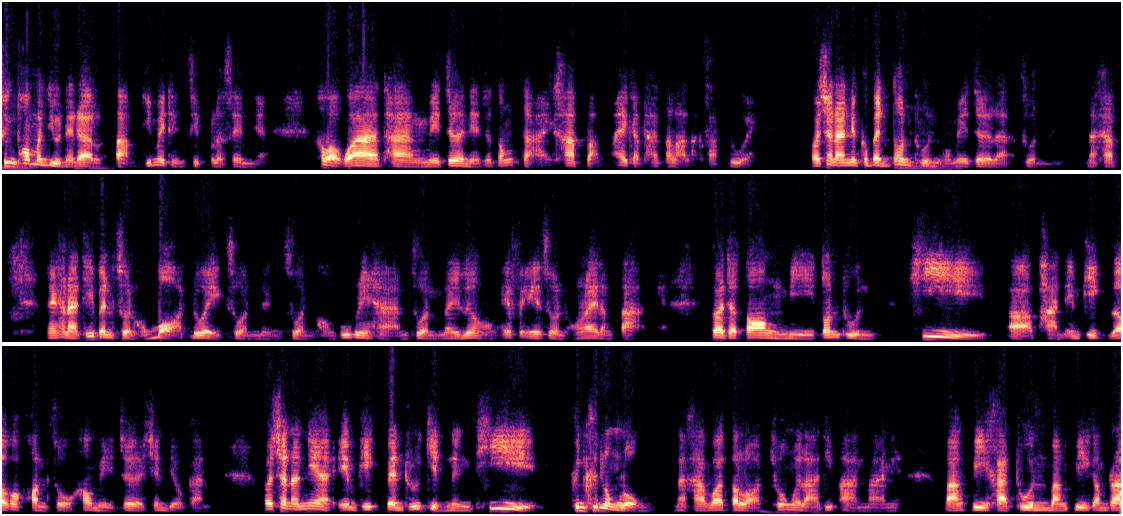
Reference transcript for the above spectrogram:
ซึ่งพอมันอยู่ในระดับต่ำที่ไม่ถึงสิบเปอร์เซ็นเนี่ยเขาบอกว่าทางเมเจอร์เนี่ยจะต้องจ่ายค่าปรับให้กับทางตลาดหลักทรัพย์ด้วย เพราะฉะนั้นนี่ก็เป็นต้นทุนของเมเจอร์ละส่วนหนึ่งนะครับ ในขณะที่เป็นส่วนของบอร์ดด้วยอีกส่วนหนึ่งส่วนของผู้บริหารส่วนในเรื่องของ FA ส่วนของอะไรต่างๆเนี่ย ก็จะต้องมีต้นทุนที่ผ่าน m p i c แล้วก็คอนโซลเข้าเมเจอร์เช่นเดียวกัน เพราะฉะนั้นเนี่ย m p i c เป็นธุรกิจหนึ่งที่ขึ้นขึ้นลงลงนะครับว่าตลอดช่วงเวลาที่ผ่านมาเนี่ยบางปีขาดทุน บางปีกำไร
